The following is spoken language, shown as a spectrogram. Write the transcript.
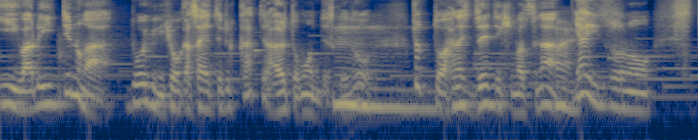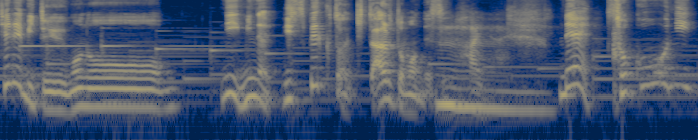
いい悪いっていうのがどういうふうに評価されてるかっていうのはあると思うんですけど、うん。ちょっと話ずれてきますが、はい。やはりその、テレビというものにみんなリスペクトがきっとあると思うんです。うん。はい。で、そこに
